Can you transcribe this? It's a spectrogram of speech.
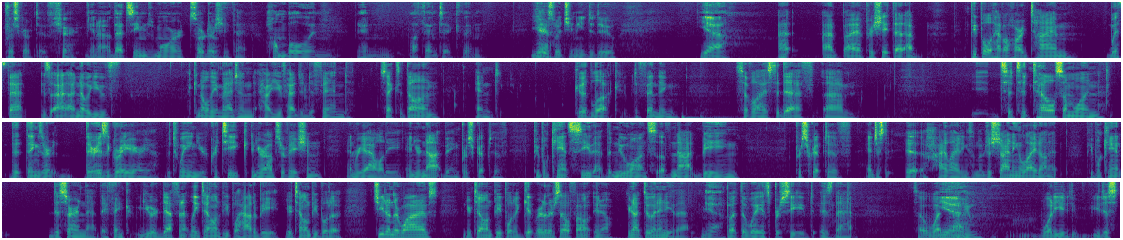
prescriptive. sure. You know, that seems more sort of that. humble and and authentic than Yeah. here's what you need to do. Yeah. I, I I appreciate that. I, people have a hard time with that. Is I, I know you've. Can only imagine how you've had to defend Sex at Dawn, and good luck defending Civilized to Death. Um, to to tell someone that things are there is a gray area between your critique and your observation and reality, and you're not being prescriptive. People can't see that the nuance of not being prescriptive and just uh, highlighting something, just shining a light on it. People can't discern that. They think you're definitely telling people how to be. You're telling people to cheat on their wives, and you're telling people to get rid of their cell phone. You know, you're not doing any of that. Yeah. But the way it's perceived is that. So what? Yeah. I mean, what do you do? You just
